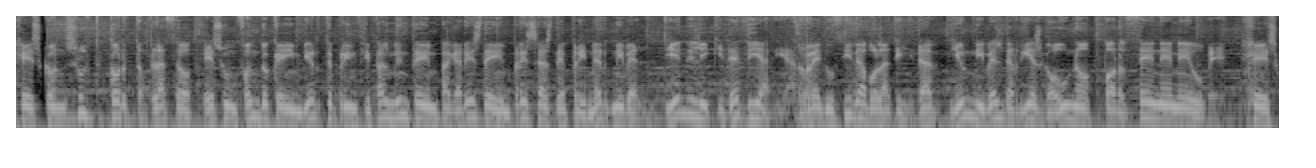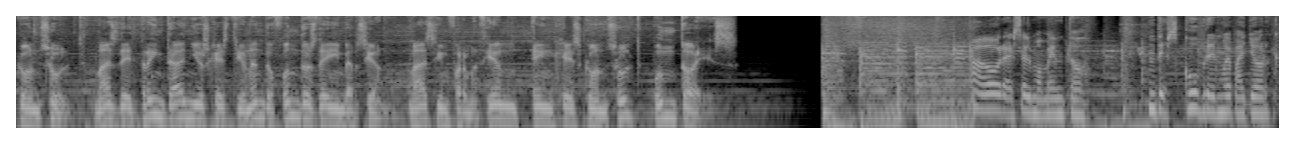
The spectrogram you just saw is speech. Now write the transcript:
GESConsult Corto Plazo es un fondo que invierte principalmente en pagarés de empresas de primer nivel. Tiene liquidez diaria, reducida volatilidad y un nivel de riesgo 1 por CNMV. GESConsult. Más de 30 años gestionando fondos de inversión. Más información en gesconsult.es. Ahora es el momento. Descubre Nueva York,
